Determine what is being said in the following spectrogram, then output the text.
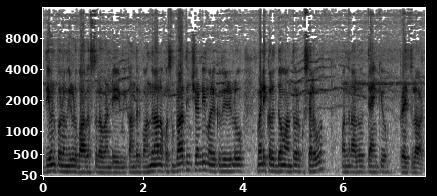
దేవుని పనులు మీరు కూడా భాగస్తులు అవ్వండి మీకు అందరికీ వందనాల. కోసం ప్రార్థించండి. మరి ఒక వీడియోలో మళ్ళీ కలుద్దాం. అంతవరకు సెలవు. వందనాలు. థ్యాంక్ యూ ప్రైజ్ లాడ్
